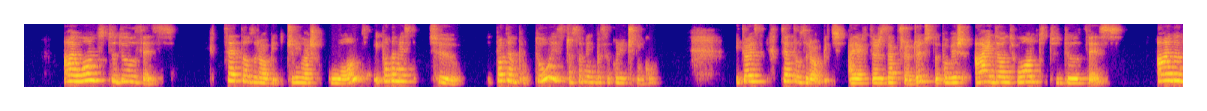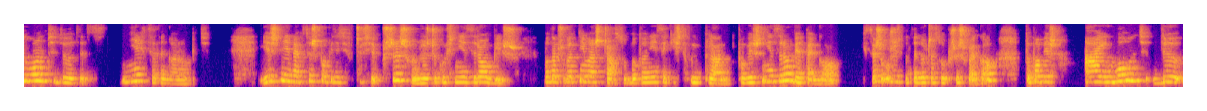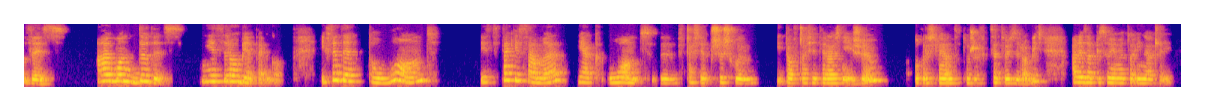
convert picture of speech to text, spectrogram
I want to do this. Chcę to zrobić, czyli masz want i potem jest to. I potem po to jest czasownik bez okoliczników. I to jest chcę to zrobić, a jak chcesz zaprzeczyć, to powiesz I don't want to do this. I don't want to do this. Nie chcę tego robić. Jeśli jednak chcesz powiedzieć w czasie przyszłym, że czegoś nie zrobisz, bo na przykład nie masz czasu, bo to nie jest jakiś twój plan, powiesz nie zrobię tego, chcesz użyć do tego czasu przyszłego, to powiesz I won't do this. I won't do this. Nie zrobię tego. I wtedy to won't jest takie same jak want y, w czasie przyszłym i to w czasie teraźniejszym, określające to, że chcę coś zrobić, ale zapisujemy to inaczej.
